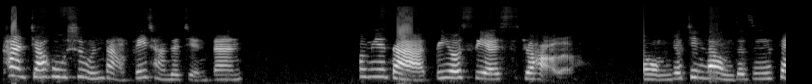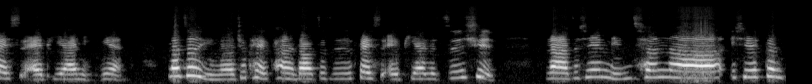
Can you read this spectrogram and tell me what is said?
看交互式文档非常的简单，后面打 docs 就好了。我们就进到我们这支 Face API 里面。那这里呢，就可以看得到这支 Face API 的资讯。那这些名称啊，一些更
